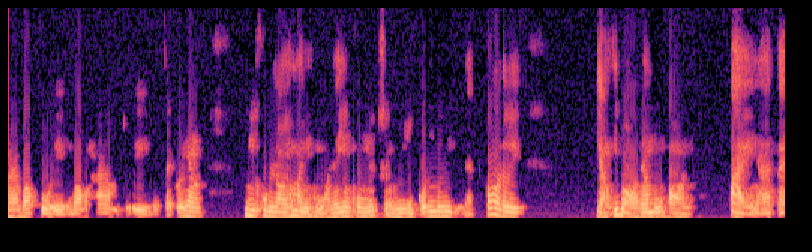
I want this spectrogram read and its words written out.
นะบล็อกตัวเองบล็อกห้ามตัวเอง แต่ก็ยัง มีคุณลอยเข้ามาในหัวนะยังคงนึกถึงอยู่ในก้นมืออยู่นะก็เลย อย่างที่บอกนะมุ้งอ่อนไปนะ แต่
